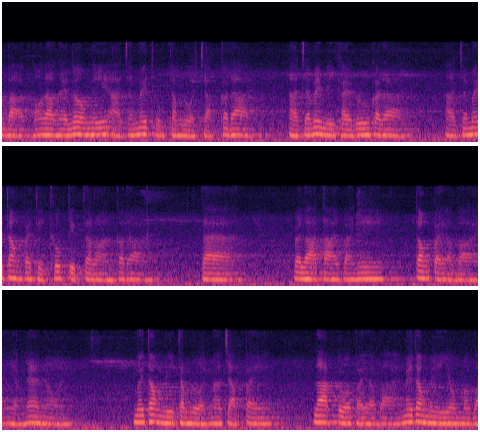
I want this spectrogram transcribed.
ำบาปของเราในโลกนี้อาจจะไม่ถูกตำรวจจับก็ได้ อาจจะไม่มีใครรู้ก็ได้ อาจจะไม่ต้องไปติดคุกติดตารางก็ได้ แต่เวลาตายไปนี้ต้องไปอบายอย่างแน่นอน ไม่ต้องมีตำรวจมาจับไปลากตัวไปอบาย ไม่ต้องมียมมาบ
